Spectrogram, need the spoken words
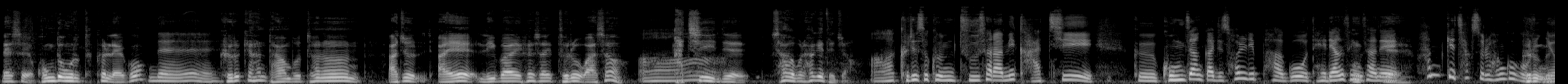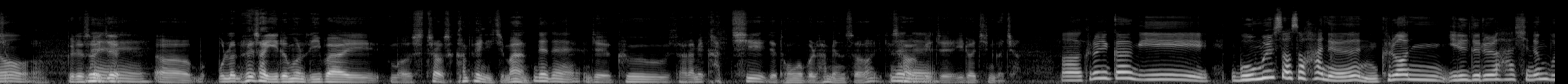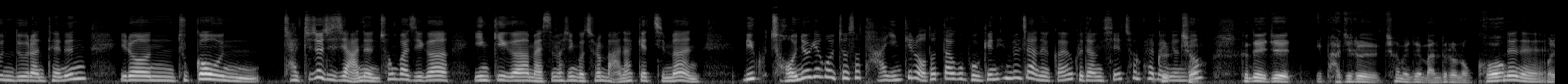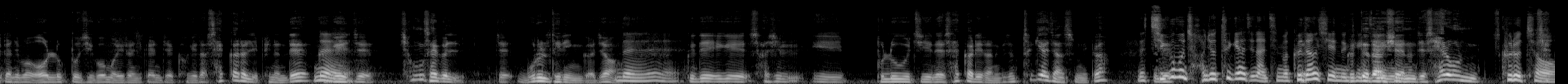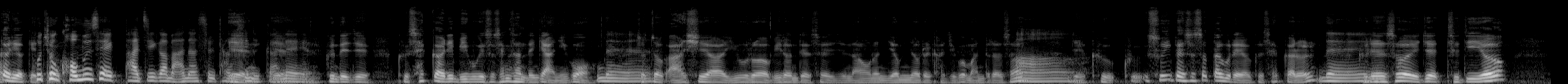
냈어요. 공동으로 특허를 내고 네. 그렇게 한 다음부터는 아주 아예 리바이 회사에 들어와서 아. 같이 이제 사업을 하게 되죠. 아, 그래서 그럼 두 사람이 같이 그 공장까지 설립하고 대량 생산에 네. 함께 착수를 한 거거든요. 그런 거죠. 어. 그래서 네. 이제 어 물론 회사 이름은 리바이 뭐 스트라우스 컴퍼니이지만 네네. 이제 그 사람이 같이 이제 동업을 하면서 이렇게 네네. 사업이 이제 이루어진 거죠. 어, 그러니까 이 몸을 써서 하는 그런 일들을 하시는 분들한테는 이런 두꺼운 잘 찢어지지 않은 청바지가 인기가 말씀하신 것처럼 많았겠지만 미국 전역에 걸쳐서 다 인기를 얻었다고 보기엔 힘들지 않을까요? 그 당시 1800년도? 그렇죠. 근데 이제 이 바지를 처음에 이제 만들어 놓고 네네. 그러니까 이제 뭐 얼룩도 지고 뭐 이러니까 이제 거기다 색깔을 입히는데 그게 네. 이제 청색을 이제 물을 들인 거죠. 네. 근데 이게 사실 이 블루진의 색깔이라는 게 좀 특이하지 않습니까? 네, 지금은 전혀 특이하진 않지만 그 당시에는 그때 굉장히 당시에는 이제 새로운 그렇죠. 색깔이었겠죠. 보통 검은색 바지가 많았을 당시니까. 예, 예, 네. 예. 근데 이제 그 색깔이 미국에서 생산된 게 아니고 네. 저쪽 아시아, 유럽 이런 데서 이제 나오는 염료를 가지고 만들어서 아. 이제 그, 그 수입해서 썼다 그래요. 그 색깔을. 네. 그래서 이제 드디어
